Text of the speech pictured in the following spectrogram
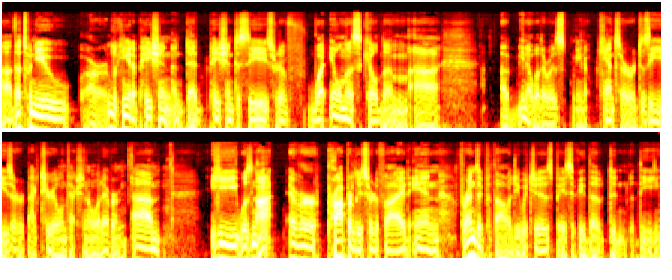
uh, that's when you are looking at a patient, a dead patient, to see sort of what illness killed them. Uh, uh, you know, whether it was you know cancer or disease or bacterial infection or whatever. Um, he was not ever properly certified in forensic pathology, which is basically the the, the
